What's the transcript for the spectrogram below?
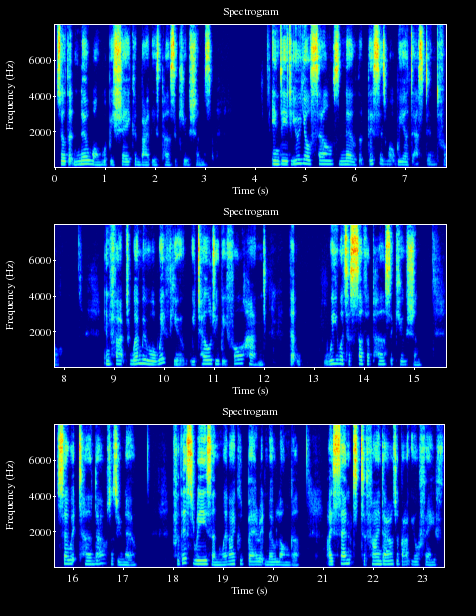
so that no one would be shaken by these persecutions. Indeed, you yourselves know that this is what we are destined for. In fact, when we were with you, we told you beforehand that we were to suffer persecution. So it turned out, as you know. For this reason, when I could bear it no longer, I sent to find out about your faith.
